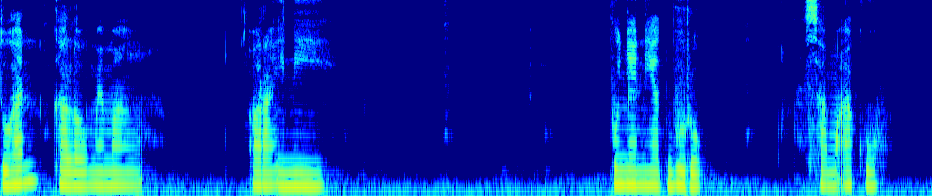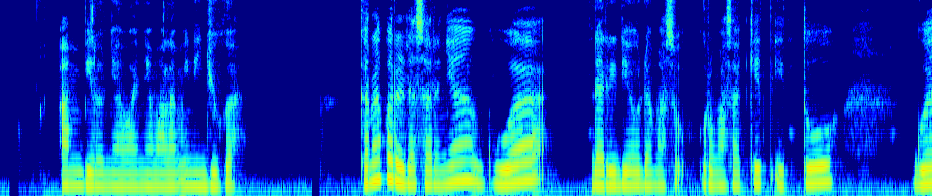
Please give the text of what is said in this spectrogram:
Tuhan, kalau memang orang ini punya niat buruk sama aku, ambil nyawanya malam ini juga. Karena pada dasarnya gue dari dia udah masuk rumah sakit itu gue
